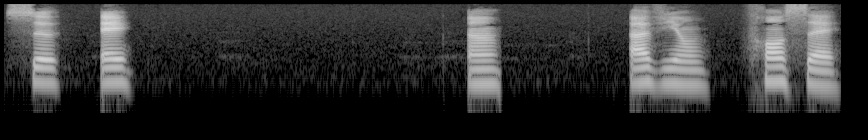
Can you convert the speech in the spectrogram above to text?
Ce est un avion français.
